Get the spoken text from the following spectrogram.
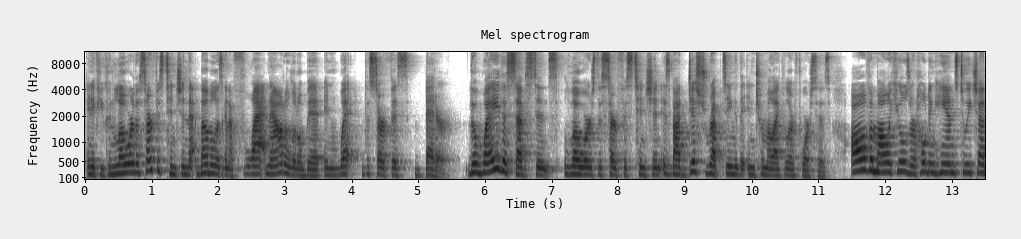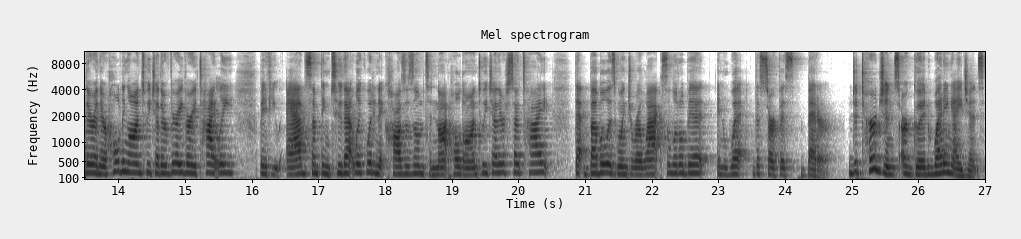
And if you can lower the surface tension, that bubble is going to flatten out a little bit and wet the surface better. The way the substance lowers the surface tension is by disrupting the intermolecular forces. All the molecules are holding hands to each other and they're holding on to each other very, very tightly. But if you add something to that liquid and it causes them to not hold on to each other so tight, that bubble is going to relax a little bit and wet the surface better. Detergents are good wetting agents.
